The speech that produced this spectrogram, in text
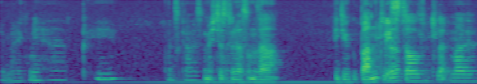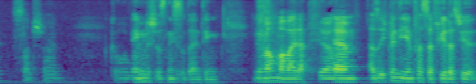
You make me happy when skies are Möchtest du, dass unser Video gebannt Please wird? don't let my sunshine go away. Englisch ist nicht so dein Ding. Wir machen mal weiter. Ja. Ähm, also ich bin jedenfalls dafür, dass wir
